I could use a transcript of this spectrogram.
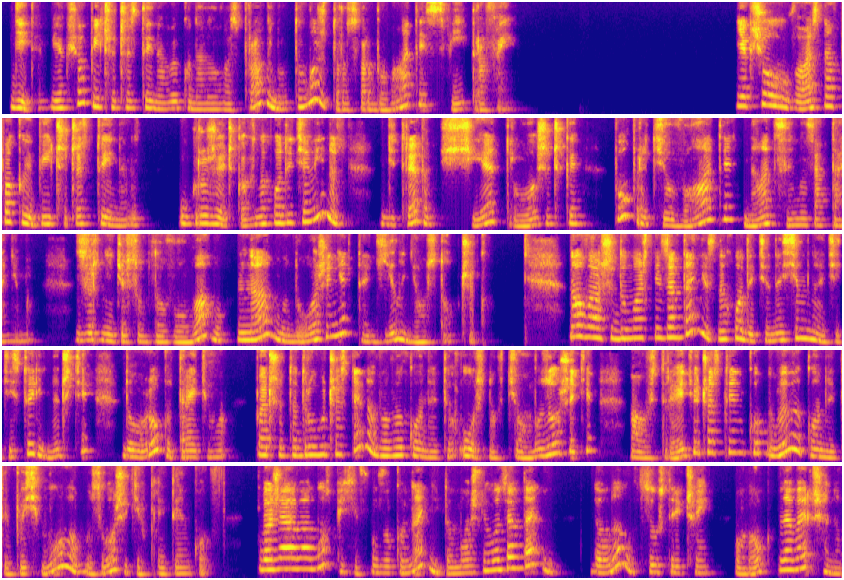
Діти, якщо більша частина виконана у вас правильно, то можете розфарбувати свій трофей. Якщо у вас навпаки більша частина у кружечках знаходиться мінус, тоді треба ще трошечки попрацювати над цими завданнями. Зверніть особливу увагу на множення та ділення у стовпчик. Ну а ваше домашнє завдання знаходиться на 17 й сторіночці до уроку 3. Першу та другу частину ви виконуєте усно в цьому зошиті, а ось третю частинку ви виконуєте письмово у зошиті в клітинку. Бажаю вам успіхів у виконанні домашнього завдання. До нових зустрічей! Урок завершено!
